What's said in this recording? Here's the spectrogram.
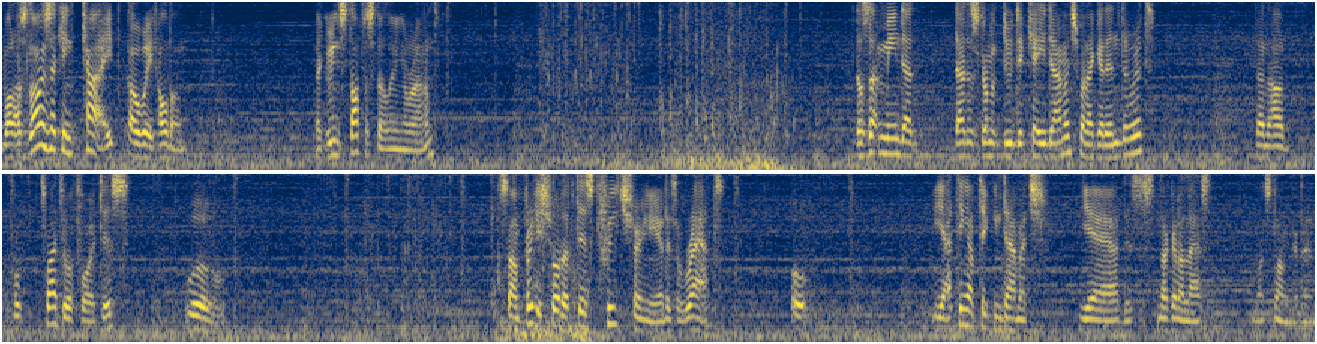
Well, as long as I can kite... Oh, wait, hold on. The green stuff is still laying around. Does that mean that that is going to do decay damage when I get into it? Then I'll try to avoid this. Whoa. So I'm pretty sure that this creature here, this rat... Oh. Yeah, I think I'm taking damage. Yeah, this is not to last much longer then.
